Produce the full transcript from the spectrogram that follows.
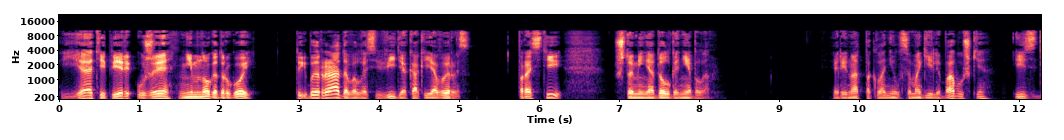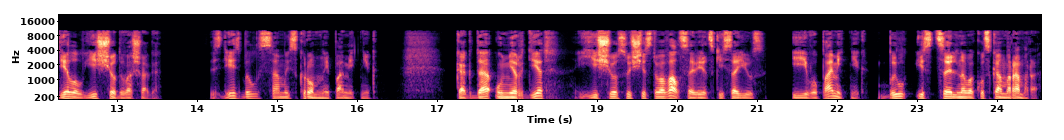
Я теперь уже немного другой. Ты бы радовалась, видя, как я вырос. Прости, что меня долго не было». Ренат поклонился могиле бабушки и сделал еще два шага. Здесь был самый скромный памятник. Когда умер дед, еще существовал Советский Союз, и его памятник был из цельного куска мрамора.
